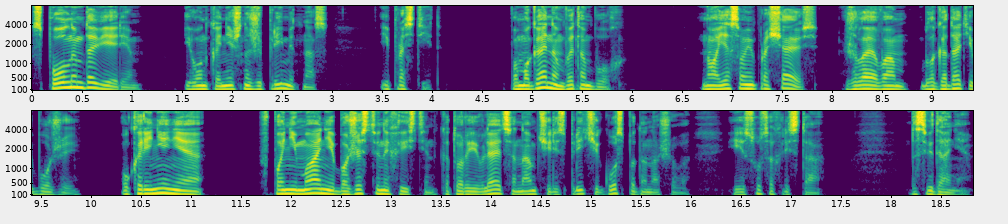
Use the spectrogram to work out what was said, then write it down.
с полным доверием, и Он, конечно же, примет нас и простит. Помогай нам в этом Бог. Ну а я с вами прощаюсь. Желаю вам благодати Божией, укоренения в понимании божественных истин, которые являются нам через притчи Господа нашего Иисуса Христа. До свидания.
